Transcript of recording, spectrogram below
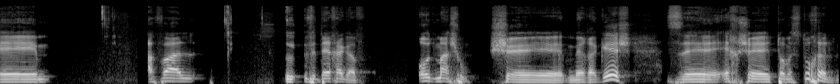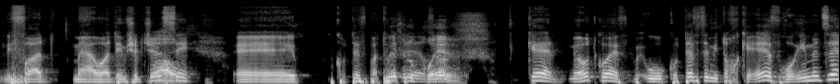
אה, אבל, ודרך אגב, עוד משהו שמרגש זה איך שתומאס טוחל נפרד מהאוהדים של צ'לסי, אה, כותב בטוויטר. אפילו כואב. כן, מאוד כואב, הוא כותב את זה מתוך כאב, רואים את זה,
